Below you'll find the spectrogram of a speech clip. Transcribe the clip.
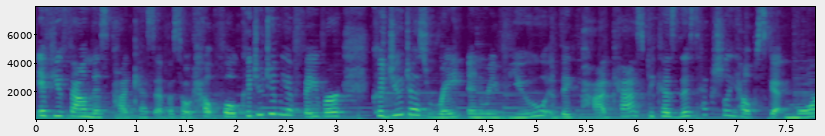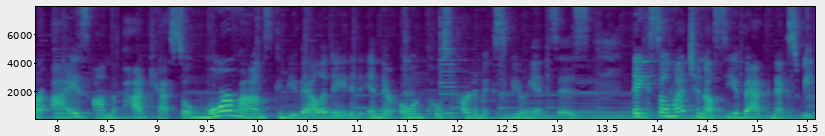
If you found this podcast episode helpful, could you do me a favor? Could you just rate and review the podcast? Because this actually helps get more eyes on the podcast so more moms can be validated in their own postpartum experiences. Thanks so much, and I'll see you back next week.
